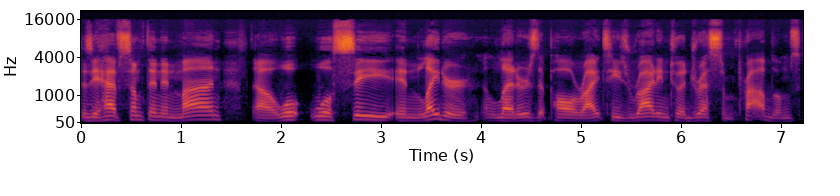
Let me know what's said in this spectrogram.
does he have something in mind? Uh, we'll, we'll see in later letters that Paul writes, he's writing to address some problems,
